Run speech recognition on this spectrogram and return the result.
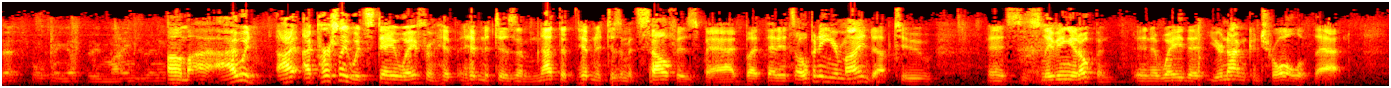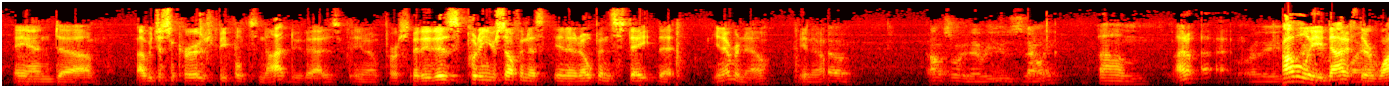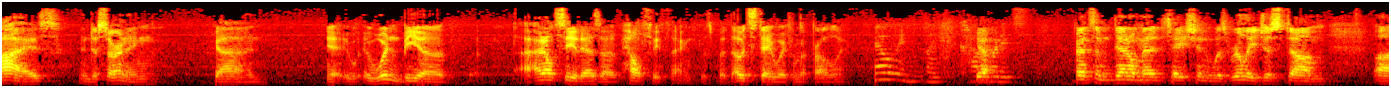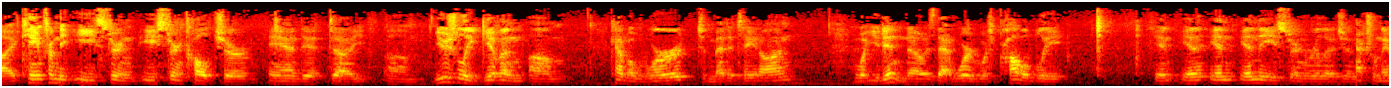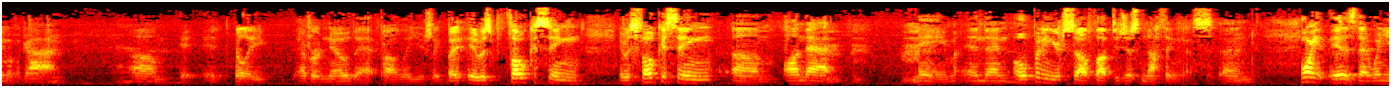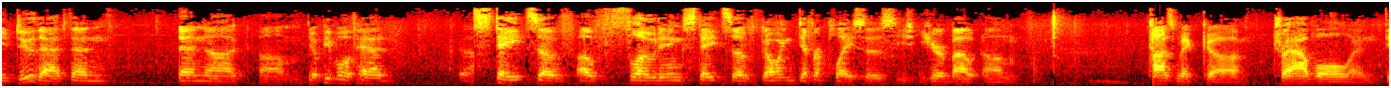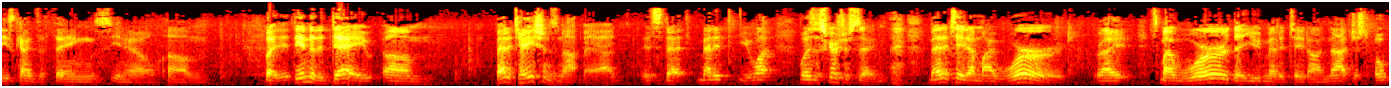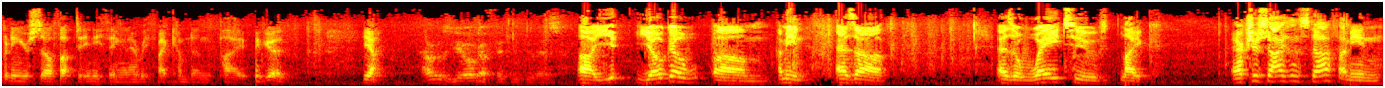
uh, that opening up the mind to anything? Um, I, I would, I, I personally would stay away from hyp- hypnotism. Not that hypnotism itself is bad, but that it's opening your mind up to, and it's, it's leaving it open in a way that you're not in control of that. And uh, I would just encourage people to not do that, as you know, personally. But it is putting yourself in a, in an open state that you never know. You know, uh, counsel would ever use um, I don't. I, Probably not if they're wise and discerning. God, yeah, it, it wouldn't be a. I don't see it as a healthy thing, but I would stay away from it probably. No, in like Yeah. Harvard, it's Transcendental meditation was really just. Um, uh, it came from the Eastern Eastern culture, and it uh, um, usually given um, kind of a word to meditate on. What you didn't know is that word was probably in in, in, in the Eastern religion, actual name of a god. Um, it, it really ever know that probably usually, but it was focusing. It was focusing um, on that name and then opening yourself up to just nothingness. And the point is that when you do that, then then uh, um, you know people have had uh, states of, of floating, states of going different places. You, hear about um, cosmic uh, travel and these kinds of things, you know. Um, but at the end of the day, um, meditation's not bad. It's that medit- you want. What does the scripture say? Meditate on my word, right? It's my word that you meditate on, not just opening yourself up to anything and everything might come down the pipe. Good. Yeah. How does yoga fit into this? Uh, y- yoga. Um, I mean, as a as a way to like exercise and stuff. I mean,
